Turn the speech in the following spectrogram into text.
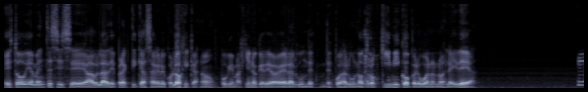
Esto obviamente si se habla de prácticas agroecológicas, ¿no? Porque imagino que debe haber algún después algún otro químico, pero bueno, no es la idea. Sí,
